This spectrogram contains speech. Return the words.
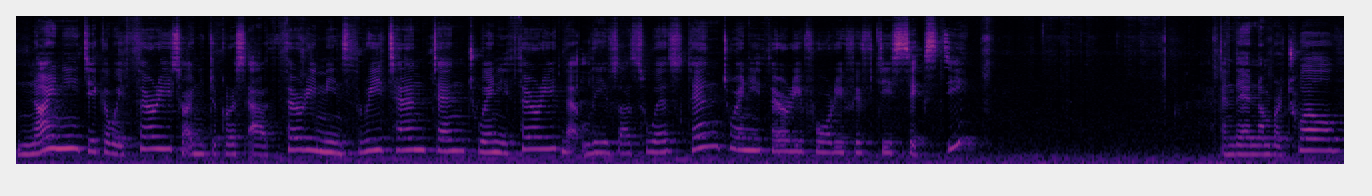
90, take away 30, so I need to cross out 30 means 3, 10, 10, 20, 30. That leaves us with 10, 20, 30, 40, 50, 60. And then number 12,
